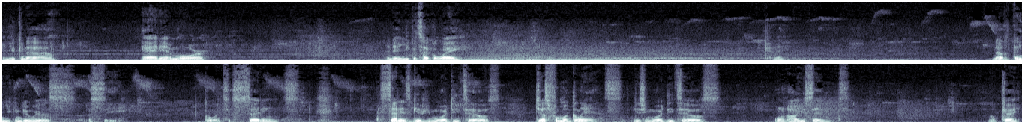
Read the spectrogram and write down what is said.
And you can uh, add in more and then you can take away. Okay. Another thing you can do is, let's see, go into settings. Settings give you more details just from a glance. Gives you more details on all your settings. Okay.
